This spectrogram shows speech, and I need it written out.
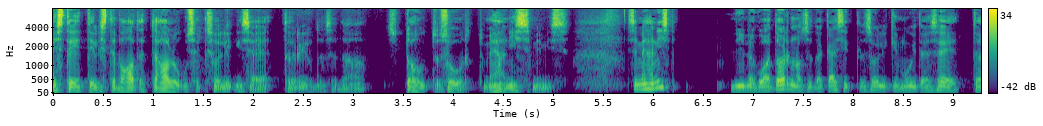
esteetiliste vaadete aluseks oligi see, et tõrjuda seda tohutu suurt mehhanismi, mis, see mehhanism, nii nagu Adorno seda käsitles, oligi muide see, et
